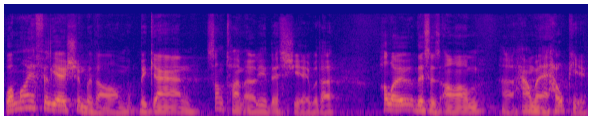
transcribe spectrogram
Well, my affiliation with ARM began sometime earlier this year with a, hello, this is ARM, uh, how may I help you?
